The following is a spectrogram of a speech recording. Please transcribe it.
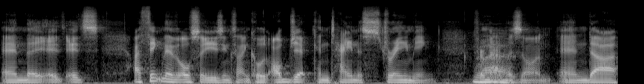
and they, it, it's. I think they're also using something called Object Container Streaming from Wow. Amazon, and uh,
